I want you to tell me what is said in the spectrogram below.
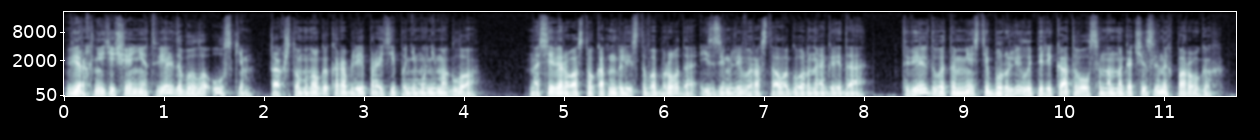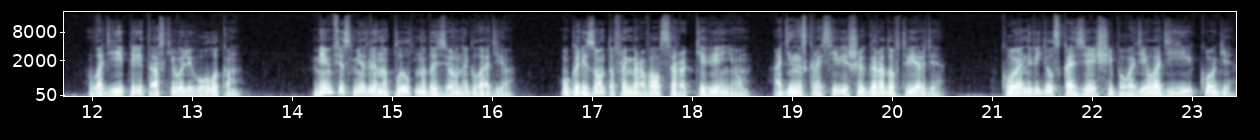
Верхнее течение Твельда было узким, так что много кораблей пройти по нему не могло. На северо-восток от английского брода из земли вырастала горная гряда. Твельд в этом месте бурлил и перекатывался на многочисленных порогах. Ладьи перетаскивали волоком. Мемфис медленно плыл над озерной гладью. У горизонта формировался Роккевениум, один из красивейших городов Тверди. Коэн видел скользящие по воде ладьи и коги.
